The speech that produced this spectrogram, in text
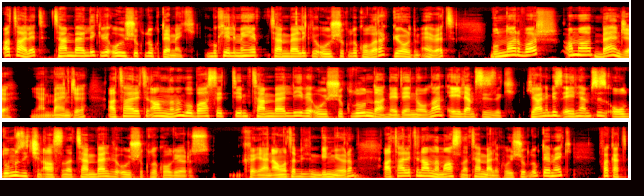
Atalet tembellik ve uyuşukluk demek. Bu kelimeyi hep tembellik ve uyuşukluk olarak gördüm. Evet. Bunlar var ama bence yani bence ataletin anlamı bu bahsettiğim tembelliği ve uyuşukluğun da nedeni olan eylemsizlik. Yani biz eylemsiz olduğumuz için aslında tembel ve uyuşukluk oluyoruz. Yani anlatabildim bilmiyorum. Ataletin anlamı aslında tembellik, uyuşukluk demek. Fakat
